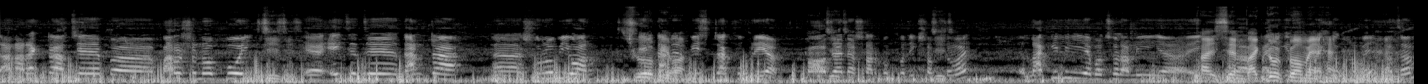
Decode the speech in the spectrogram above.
ধান আর একটা আছে বারোশো নব্বই জি জি জি। এই যে যে ধানটা সুরবি ওয়ান ধানের বীজটা খুব রেয়ার পাওয়া যায় না সার্বক্ষণিক। সবসময় লাকিলি এবছর আমি ভাগ্যক্রমে, হ্যাঁ। আসাম।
